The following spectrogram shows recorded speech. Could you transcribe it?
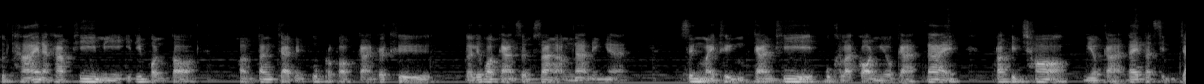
สุดท้ายนะครับที่มีอิทธิพลต่อความตั้งใจเป็นผู้ประกอบการก็คือเราเรียกว่าการเสริมสร้างอำนาจในงาน ซึ่งหมายถึงการที่บุคลากรมีโอกาสได้รับผิดชอบมีโอกาสได้ตัดสินใจ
